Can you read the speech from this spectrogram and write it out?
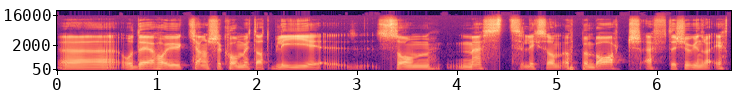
Eh, och det har ju kanske kommit att bli eh, som mest liksom, uppenbart efter 2001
